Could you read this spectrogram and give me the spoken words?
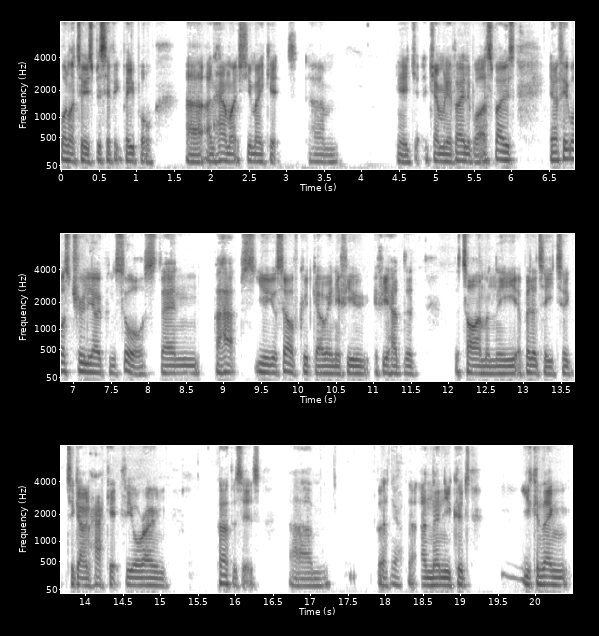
one or two specific people, uh, and how much do you make it um, you know, g- generally available? I suppose you know if it was truly open source, then perhaps you yourself could go in if you if you had the the time and the ability to to go and hack it for your own purposes. Um, but yeah. and then you could you can then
